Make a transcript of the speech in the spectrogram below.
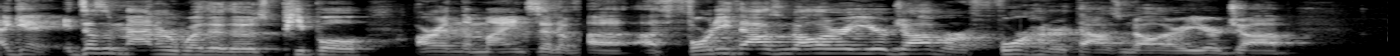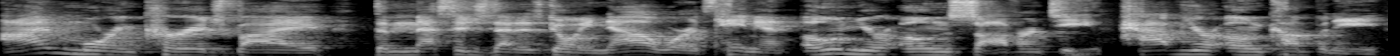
again, it doesn't matter whether those people are in the mindset of a $40,000 a year job or a $400,000 a year job I'm more encouraged by the message that is going now, where it's, hey, man, own your own sovereignty, have your own company.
